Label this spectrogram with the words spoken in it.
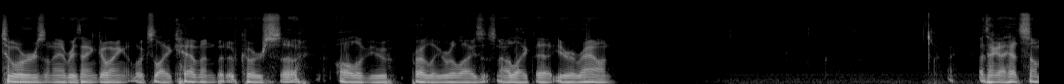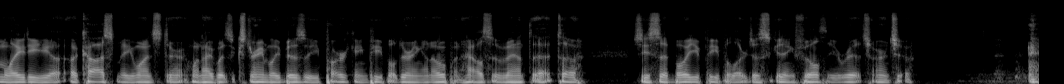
tours and everything going, it looks like heaven. But of course, uh, all of you probably realize it's not like that year round. I think I had some lady uh, accost me once dur- when I was extremely busy parking people during an open house event that uh, she said, Boy, you people are just getting filthy rich, aren't you?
